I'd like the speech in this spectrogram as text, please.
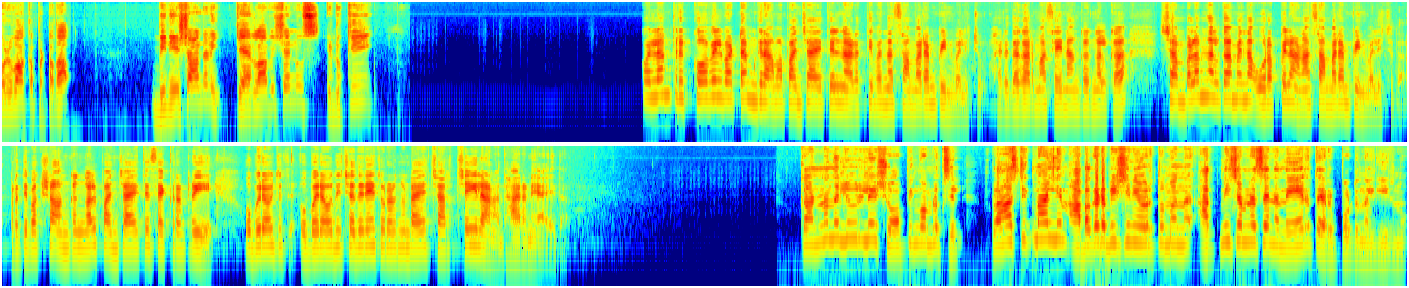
ഒഴിവാക്കപ്പെട്ടത്. Bineesh Antony Kerala vision news Idukki. കൊല്ലം തൃക്കോവിൽ വട്ടം ഗ്രാമപഞ്ചായത്തിൽ നടത്തിവന്ന സമരം പിൻവലിച്ചു. ഹരിതകർമ്മ സേനാംഗങ്ങൾക്ക് ശമ്പളം നൽകാമെന്ന ഉറപ്പിലാണ് സമരം പിൻവലിച്ചത്. പ്രതിപക്ഷ അംഗങ്ങൾ പഞ്ചായത്ത് സെക്രട്ടറിയെ ഉപരോധി ഉപരോധിച്ചതിനെ തുടർന്നുണ്ടായ ചർച്ചയിലാണ് ധാരണയായത്. കണ്ണനെല്ലൂരിലെ ഷോപ്പിംഗ് കോംപ്ലക്സിൽ പ്ലാസ്റ്റിക് മാലിന്യം അപകട ഭീഷണി ഉയർത്തുന്നുവെന്ന് അഗ്നിശമന സേന നേരത്തെ റിപ്പോർട്ട് നൽകിയിരുന്നു.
